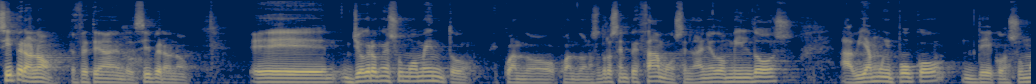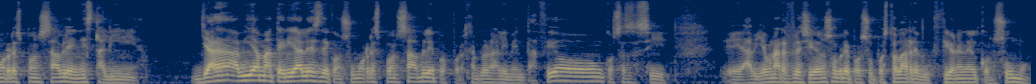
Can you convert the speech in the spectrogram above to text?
Sí, pero no, efectivamente, sí, pero no. Eh, yo creo que en su momento, cuando, cuando nosotros empezamos en el año 2002, había muy poco de consumo responsable en esta línea. Ya había materiales de consumo responsable, pues, por ejemplo, en alimentación, cosas así. Eh, había una reflexión sobre, por supuesto, la reducción en el consumo.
